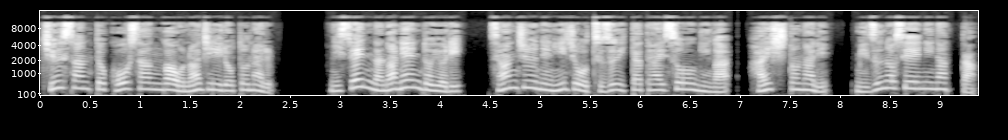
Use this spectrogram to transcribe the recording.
中3と高3が同じ色となる。2007年度より30年以上続いた体操着が廃止となり、水の製になった。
